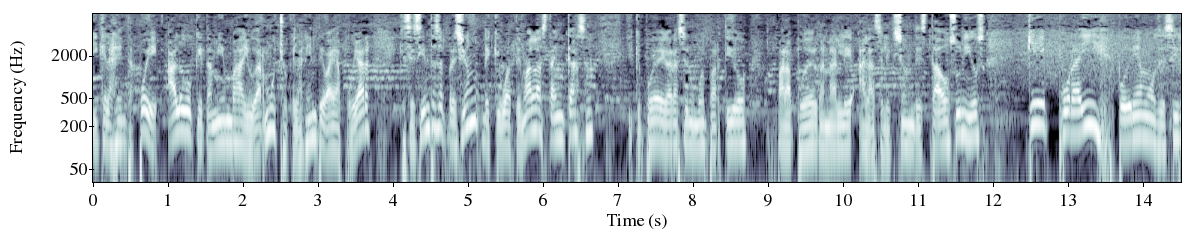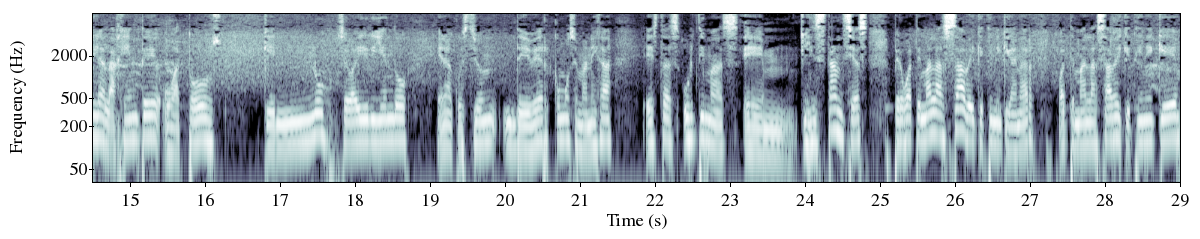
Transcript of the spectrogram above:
y que la gente apoye, algo que también va a ayudar mucho, que la gente vaya a apoyar, que se sienta esa presión de que Guatemala está en casa y que pueda llegar a ser un buen partido para poder ganarle a la selección de Estados Unidos, que por ahí podríamos decirle a la gente o a todos que no se va a ir yendo en la cuestión de ver cómo se maneja estas últimas em, instancias, pero Guatemala sabe que tiene que ganar, Guatemala sabe que tiene que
